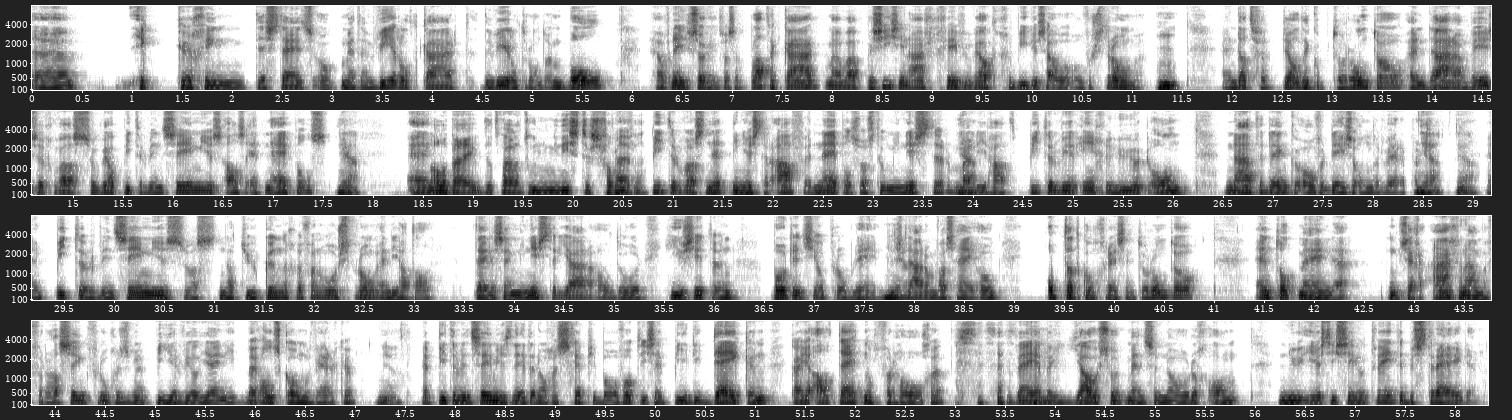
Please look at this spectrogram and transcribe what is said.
ik ging destijds ook met een wereldkaart de wereld rond. Een bol. Of nee, sorry, het was een platte kaart, maar waar precies in aangegeven welke gebieden zouden overstromen. Hmm. En dat vertelde ik op Toronto. En daar aanwezig was zowel Pieter Winsemius als Ed Nijpels. Ja. En, Allebei, dat waren toen ministers van... Uh, Pieter was net minister af en Nijpels was toen minister. Maar ja. die had Pieter weer ingehuurd om na te denken over deze onderwerpen. Ja, ja. En Pieter Winsemius was natuurkundige van oorsprong. En die had al tijdens zijn ministerjaren al door... hier zit een potentieel probleem. Dus Ja. daarom was hij ook op dat congres in Toronto. En tot mijn, eh, ik moet zeggen, aangename verrassing... vroegen ze me, Pier, wil jij niet bij ons komen werken? Ja. En Pieter Winsemius deed er nog een schepje bovenop. Die zei, Pier, die dijken kan je altijd nog verhogen. Wij hebben jouw soort mensen nodig om nu eerst die CO2 te bestrijden.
